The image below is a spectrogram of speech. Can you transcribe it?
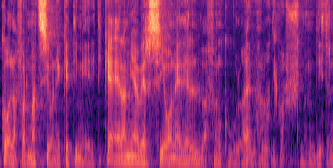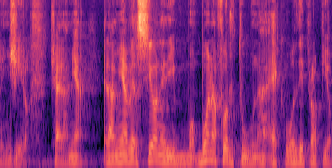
con la formazione che ti meriti, che è la mia versione del vaffanculo, eh, lo dico, non ditelo in giro, cioè la mia, la mia versione di buona fortuna, ecco, vuol dire proprio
